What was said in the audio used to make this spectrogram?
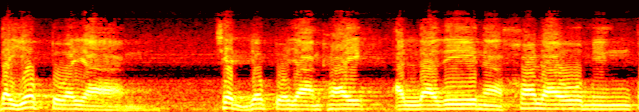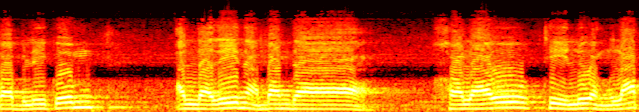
ได้ยกตัวอย่าง เช่นยกตัวอย่างใครอัลลอฮีนะขอเรามิงกอบลิกุมอัลลอฮีนะบรรดาขอเราที่ล่วงลับ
